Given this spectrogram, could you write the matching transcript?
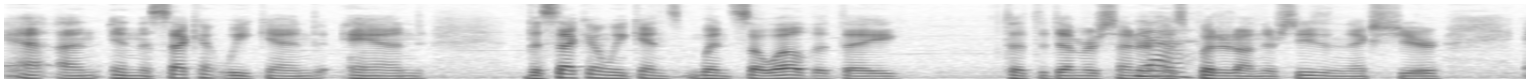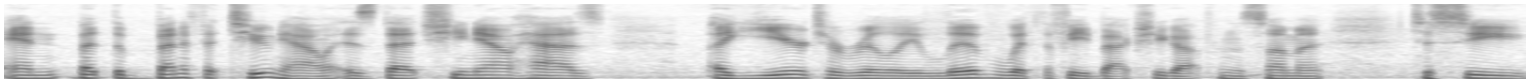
uh, in the second weekend and the second weekend went so well that they that the Denver Center Yeah. has put it on their season next year and but the benefit too now is that she now has a year to really live with the feedback she got from the summit to see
